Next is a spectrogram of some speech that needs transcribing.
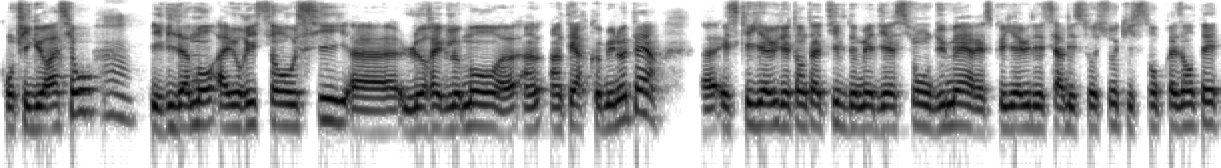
configuration. Hum. Évidemment, ahurissant aussi le règlement intercommunautaire. Est-ce qu'il y a eu des tentatives de médiation du maire? Est-ce qu'il y a eu des services sociaux qui se sont présentés?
